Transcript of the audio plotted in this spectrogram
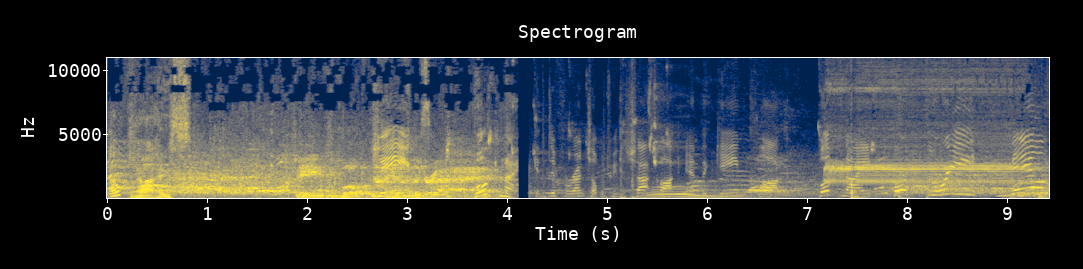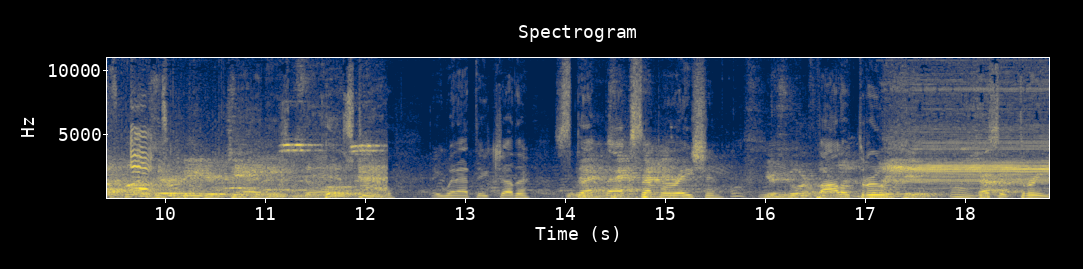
Okay. Nice. James Bouknight on the drive. Bouknight. Second differential between the shot clock and the game clock. Bouknight for three nails it. They went after each other. Step back separation. Follow through. Mm, that's a three.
